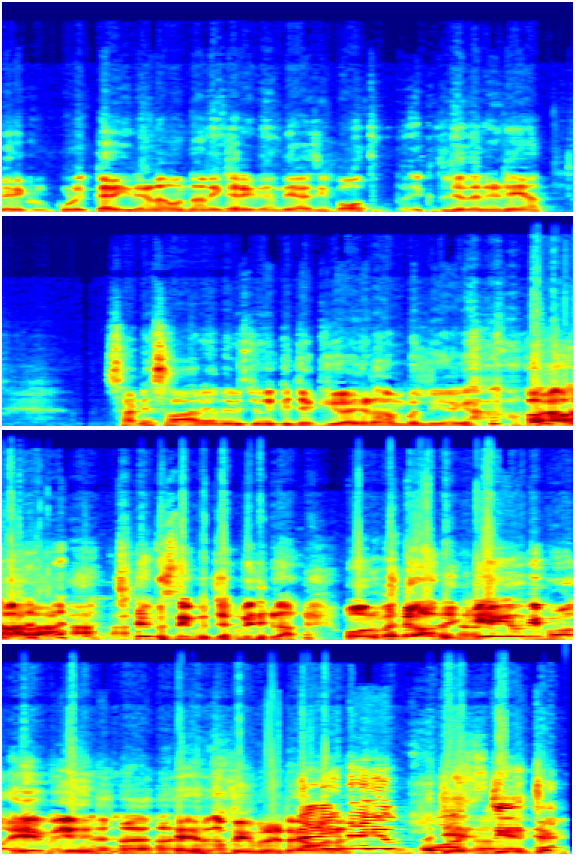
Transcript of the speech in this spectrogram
ਮੇਰੇ ਕੋਲ ਕੋਲੇ ਘਰੇ ਹੀ ਰਹਿਣਾ ਉਹਨਾਂ ਨੇ ਘਰੇ ਰਹਿੰਦੇ ਆ ਅਸੀਂ ਬਹੁਤ ਇੱਕ ਦੂਜੇ ਦੇ ਨੇੜੇ ਆ। ਸਾਡੇ ਸਾਰਿਆਂ ਦੇ ਵਿੱਚੋਂ ਇੱਕ ਜੱਗੀ ਹੋਇਆ ਜਿਹੜਾ ਅੰਬਲੀ ਹੈਗਾ। ਜੇ ਤੁਸੀਂ ਪੁੱਛੋ ਵੀ ਜਿਹੜਾ ਉਹਨੂੰ ਮੈਂ ਆ ਦੇਖ ਇਹ ਉਹਦੀ ਇਹ ਇਹ ਇਹਦਾ ਫੇਵਰੇਟ ਹੈ ਨਹੀਂ ਜੇ ਜੇ ਜੱਗ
